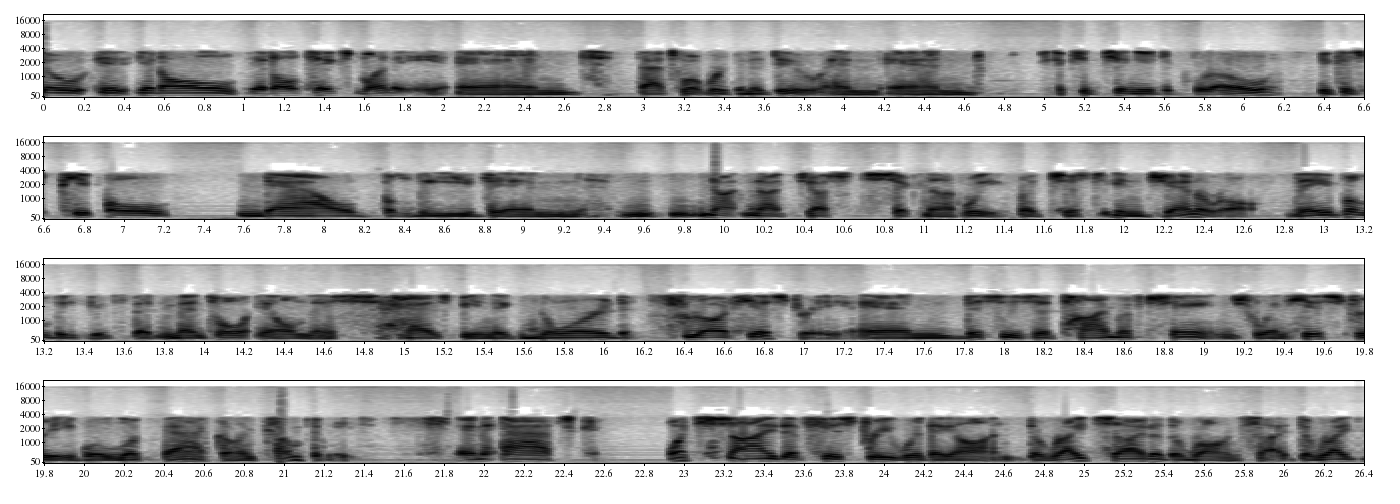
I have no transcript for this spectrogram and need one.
so it, it all it all takes money, and that's what we're going to do. And and to continue to grow because people now believe in not not just sick not weak but just in general they believe that mental illness has been ignored throughout history. And this is a time of change when history will look back on companies and ask what side of history were they on? The right side or the wrong side? The right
